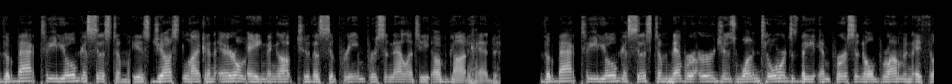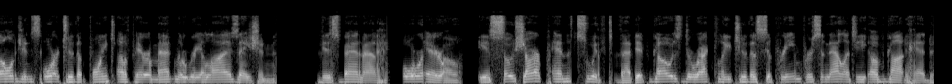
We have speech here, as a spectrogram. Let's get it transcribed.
the Bhakti Yoga system is just like an arrow aiming up to the Supreme Personality of Godhead. The Bhakti Yoga system never urges one towards the impersonal Brahman effulgence or to the point of Paramatma realization. This bana, or arrow, is so sharp and swift that it goes directly to the Supreme Personality of Godhead,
